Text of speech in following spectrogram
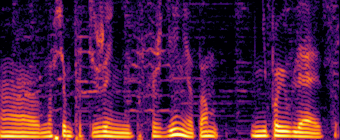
э, на всем протяжении прохождения там не появляется.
